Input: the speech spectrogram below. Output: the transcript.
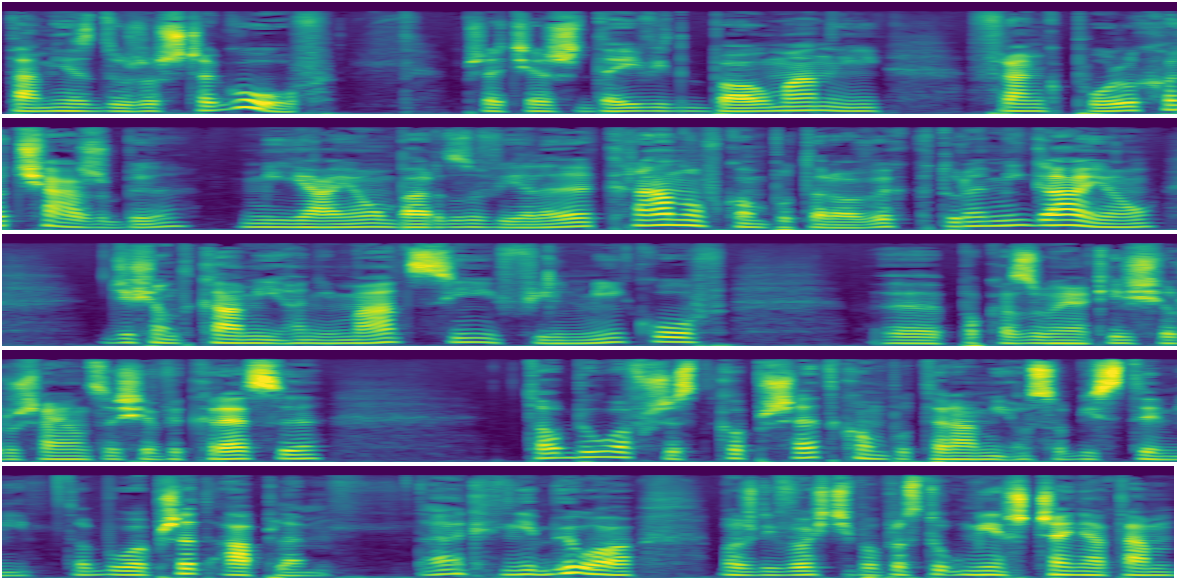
tam jest dużo szczegółów. Przecież David Bowman i Frank Poole chociażby mijają bardzo wiele ekranów komputerowych, które migają dziesiątkami animacji, filmików, e, pokazują jakieś ruszające się wykresy. To było wszystko przed komputerami osobistymi, to było przed Applem. Tak? Nie było możliwości po prostu umieszczenia tam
